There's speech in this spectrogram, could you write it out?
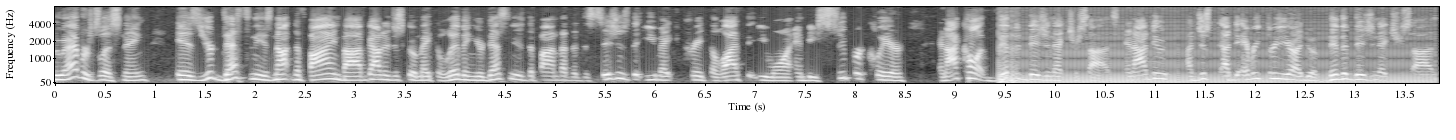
whoever's listening, is your destiny is not defined by I've got to just go make a living. Your destiny is defined by the decisions that you make to create the life that you want and be super clear and I call it vivid vision exercise. And I do, I just I do, every three year I do a vivid vision exercise,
